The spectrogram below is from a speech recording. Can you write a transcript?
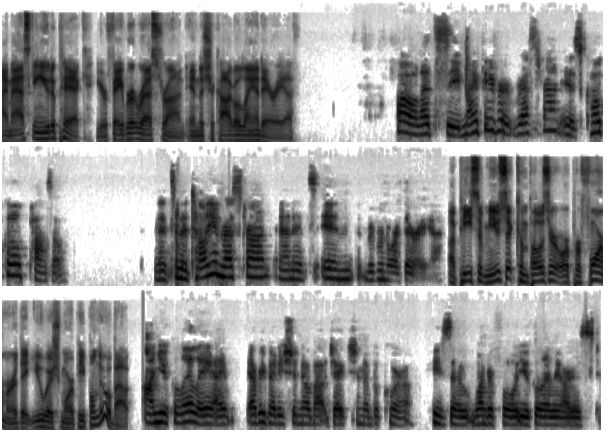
i'm asking you to pick your favorite restaurant in the chicagoland area Oh, let's see. My favorite restaurant is Coco Pazzo. And it's an Italian restaurant and it's in the River North area. A piece of music, composer, or performer that you wish more people knew about. On ukulele, I, everybody should know about Jake Shimabukuro. He's a wonderful ukulele artist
